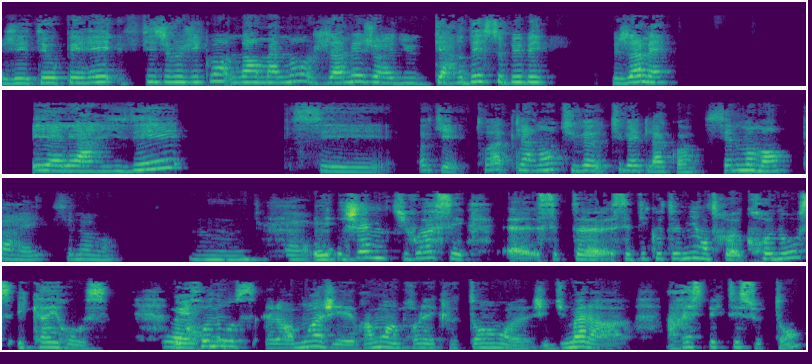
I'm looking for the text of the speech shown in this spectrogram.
j'ai été opérée physiologiquement. Normalement, jamais j'aurais dû garder ce bébé. Jamais. Et elle est arrivée, c'est ok, toi, clairement, tu veux, tu veux être là, quoi. C'est le moment, pareil, c'est le moment. Hmm. Et j'aime, tu vois, c'est euh, cette, euh, cette, dichotomie entre chronos et kairos. Le chronos, alors moi j'ai vraiment un problème avec le temps, euh, j'ai du mal à, à, respecter ce temps.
